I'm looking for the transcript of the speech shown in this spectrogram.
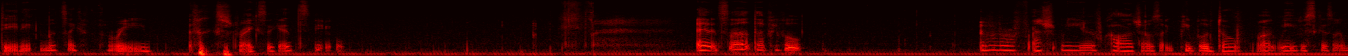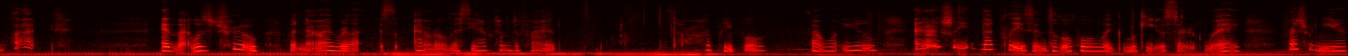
dating, that's like three strikes against you. And it's not that people over freshman year of college, I was like, people don't want me just because I'm black. And that was true. But now I realize, I don't know, this year I've come to find there are people that want you. And actually, that plays into the whole, like, looking a certain way. Freshman year,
